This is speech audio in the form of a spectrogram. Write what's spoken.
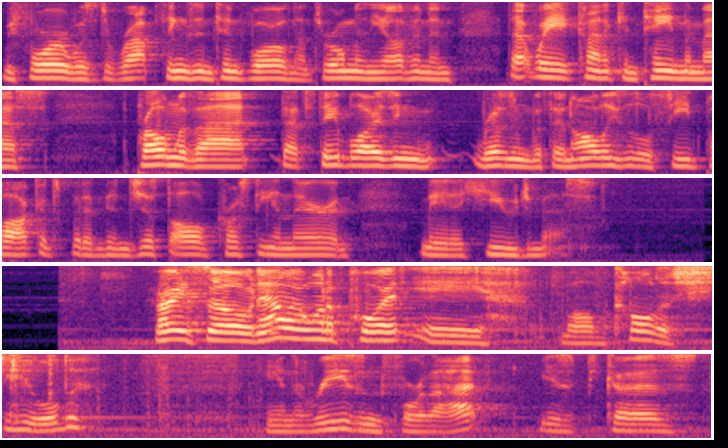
before was to wrap things in tin foil and then throw them in the oven and that way it kind of contained the mess. Problem with that, that stabilizing resin within all these little seed pockets would have been just all crusty in there and made a huge mess. All right, so now I want to put a well, called a shield. And the reason for that is because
